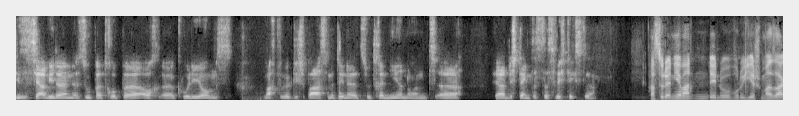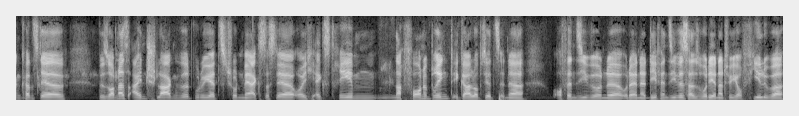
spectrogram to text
dieses Jahr wieder eine super Truppe, auch coole Jungs macht wirklich Spaß, mit denen zu trainieren und äh, ja, ich denke, das ist das Wichtigste. Hast du denn jemanden, den du, wo du hier schon mal sagen kannst, der besonders einschlagen wird, wo du jetzt schon merkst, dass der euch extrem nach vorne bringt, egal ob es jetzt in der Offensive oder in der Defensive ist. Also wurde ja natürlich auch viel über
